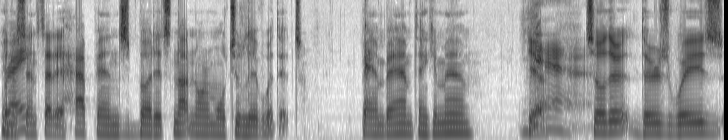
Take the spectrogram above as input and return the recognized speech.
In right? the sense that it happens, but it's not normal to live with it. Bam, bam. Thank you, ma'am. yeah. So there, there's ways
